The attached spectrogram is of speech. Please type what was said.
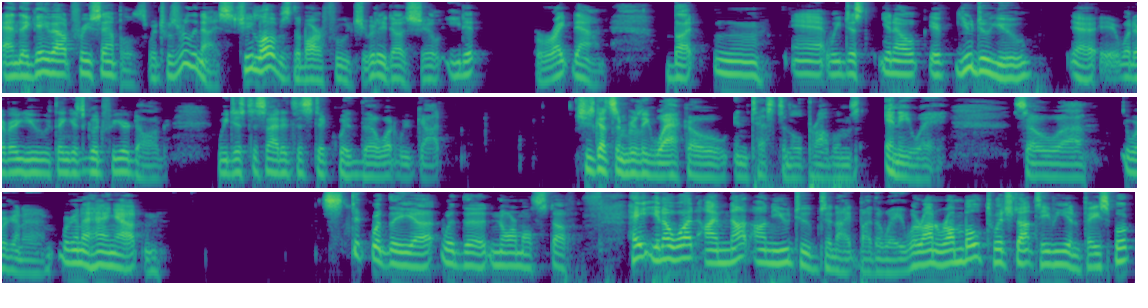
And they gave out free samples, which was really nice. She loves the barf food. She really does. She'll eat it right down. But mm, eh, we just, you know, if you do you, uh, whatever you think is good for your dog, we just decided to stick with uh, what we've got. She's got some really wacko intestinal problems anyway. So, uh, we're gonna we're gonna hang out and stick with the uh, with the normal stuff. Hey, you know what? I'm not on YouTube tonight, by the way. We're on Rumble, Twitch.tv, and Facebook.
